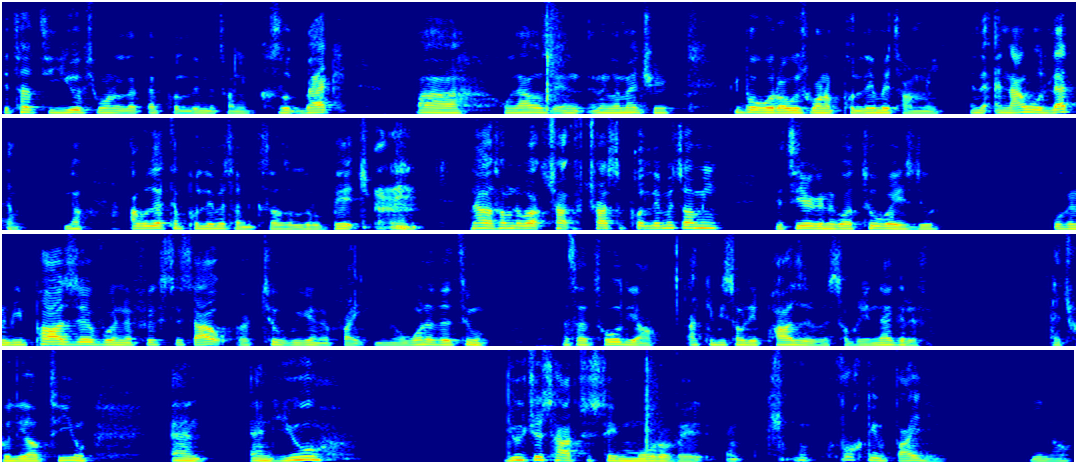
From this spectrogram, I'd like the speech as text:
It's up to you if you want to let them put limits on you. Because look back, uh, when I was in, in elementary, people would always want to put limits on me, and and I would let them know, I would let them put limits on me because I was a little bitch. now if somebody tries to put limits on me, it's either gonna go two ways, dude. We're gonna be positive, we're gonna fix this out, or two, we're gonna fight. You know, one of the two. As I told y'all, I could be somebody positive and somebody negative. It's really up to you. And and you you just have to stay motivated and fucking fighting, you know.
